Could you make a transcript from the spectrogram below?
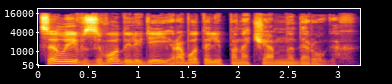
Целые взводы людей работали по ночам на дорогах.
